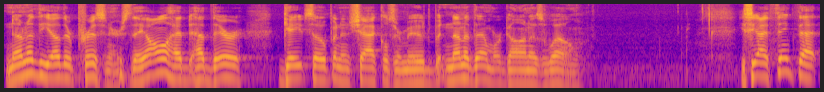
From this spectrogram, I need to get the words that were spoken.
none of the other prisoners, they all had had their gates open and shackles removed, but none of them were gone as well. You see, I think that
